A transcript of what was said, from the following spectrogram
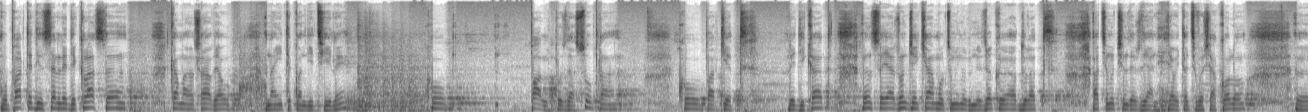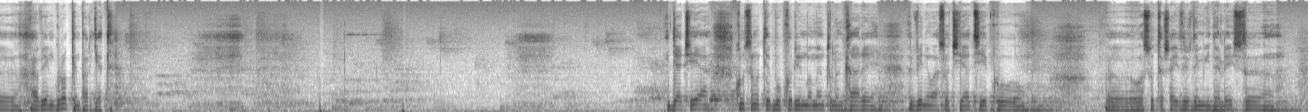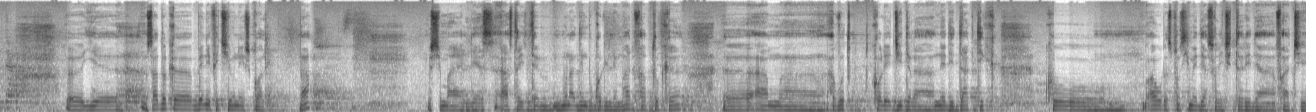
O parte din sălile de clasă, cam așa aveau înainte condițiile, cu pal pus deasupra, cu parchet ridicat, însă ea ajunge chiar mulțumim lui Dumnezeu că a durat, a ținut 50 de ani. Ia uitați-vă și acolo, uh, avem gropi în parchet. De aceea, cum să nu te bucuri în momentul în care vine o asociație cu uh, 160.000 de lei să, uh, e, să aducă beneficii unei școli. Da? Și mai ales, asta este una din bucurile mari, faptul că uh, am uh, avut colegii de la Nedidactic cu, au răspuns imediat solicitării de a face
